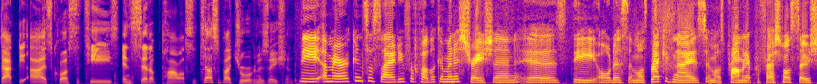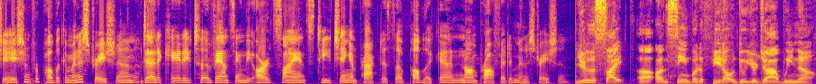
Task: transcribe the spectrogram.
dot the I's, cross the T's, and set up policy. Tell us about your organization. The American Society for Public Administration is the oldest and most recognized and most prominent professional association for public administration dedicated to advancing the art, science, teaching, and practice of public and nonprofit administration. You're the sight uh, unseen, but if you don't do your job, we know.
